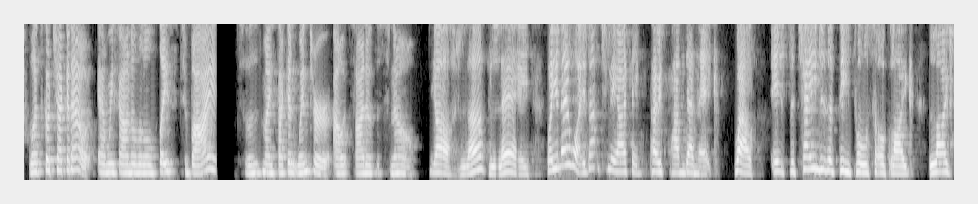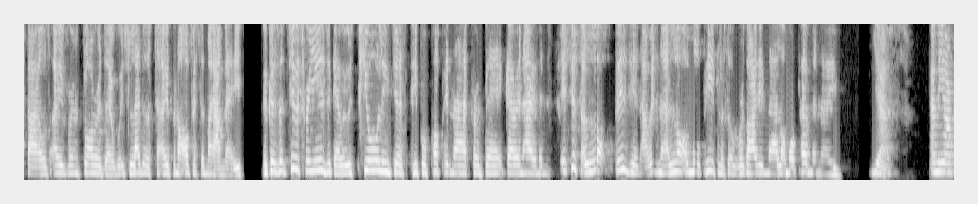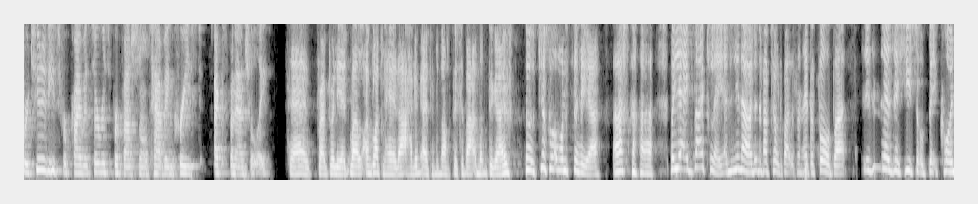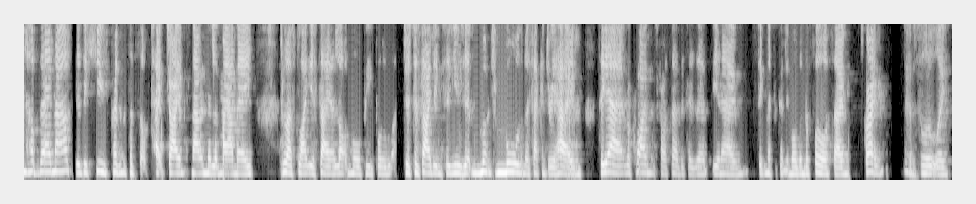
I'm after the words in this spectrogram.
let's go check it out. And we found a little place to buy. So this is my second winter outside of the snow. Yeah, lovely. Well, you know what? It's actually, I think, post pandemic. Well, it's the changes of people's sort of like lifestyles over in Florida, which led us to open our office in Miami because uh, two or three years ago it was purely just people popping there for a bit going home and it's just a lot busier now isn't it a lot of more people are sort of residing there a lot more permanently yes and the opportunities for private service professionals have increased exponentially so brilliant. Well, I'm glad to hear that, having opened an office about a month ago. That's just what I wanted to hear. but yeah, exactly. And, you know, I don't know if I've talked about this on here before, but isn't there's a huge sort of Bitcoin hub there now? So there's a huge presence of sort of tech giants now in the middle of Miami. Plus, like you say, a lot more people just deciding to use it much more than a secondary home. So yeah, requirements for our services are, you know, significantly more than before. So it's great. Absolutely.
